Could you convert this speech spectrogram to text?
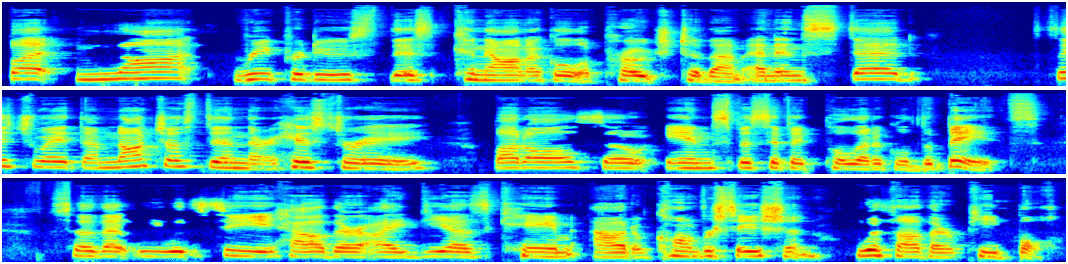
but not reproduce this canonical approach to them and instead situate them not just in their history, but also in specific political debates so that we would see how their ideas came out of conversation with other people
